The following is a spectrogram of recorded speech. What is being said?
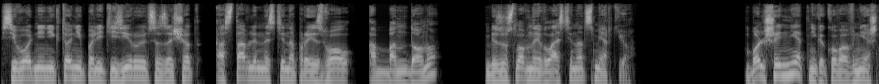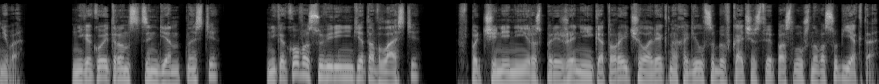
Сегодня никто не политизируется за счет оставленности на произвол аббандоно, безусловной власти над смертью. Больше нет никакого внешнего, никакой трансцендентности, никакого суверенитета власти, в подчинении и распоряжении которой человек находился бы в качестве послушного субъекта.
